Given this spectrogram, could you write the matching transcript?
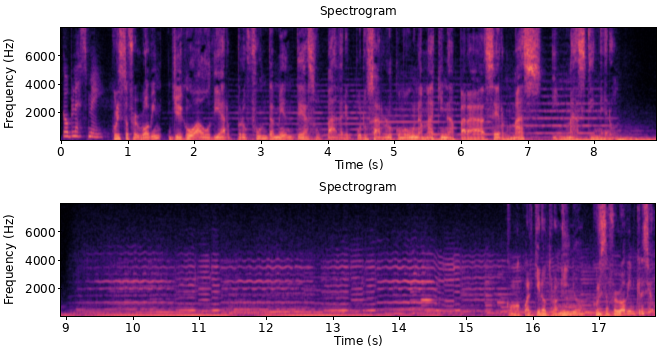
God bless me. Christopher Robin llegó a odiar profundamente a su padre por usarlo como una máquina para hacer más y más dinero. Como cualquier otro niño, Christopher Robin creció.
